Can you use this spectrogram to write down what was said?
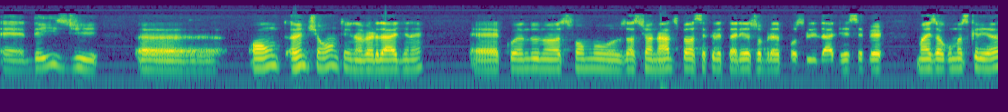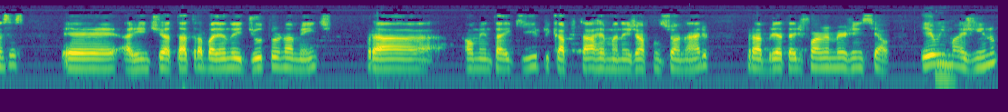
é, desde uh, ont anteontem, na verdade, né? É, quando nós fomos acionados pela secretaria sobre a possibilidade de receber mais algumas crianças, é, a gente já está trabalhando diuturnamente para aumentar a equipe, captar, remanejar funcionário para abrir até de forma emergencial. Eu imagino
